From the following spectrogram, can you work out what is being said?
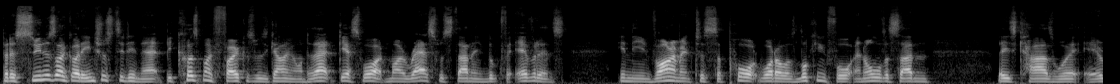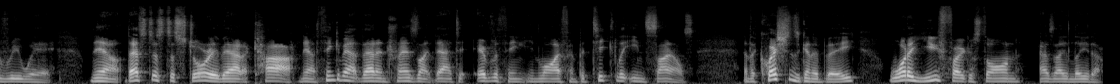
But as soon as I got interested in that, because my focus was going on to that, guess what? My RAS was starting to look for evidence in the environment to support what I was looking for, and all of a sudden, these cars were everywhere. Now, that's just a story about a car. Now, think about that and translate that to everything in life, and particularly in sales. And the question is going to be what are you focused on as a leader?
